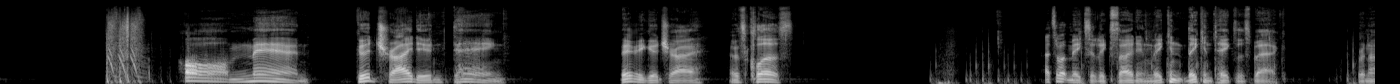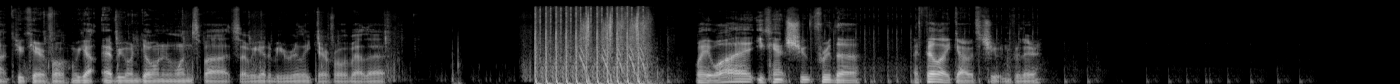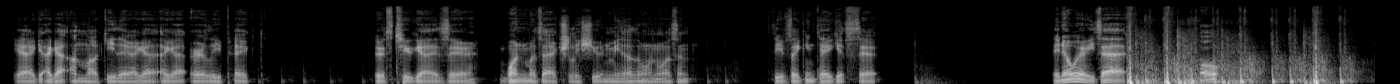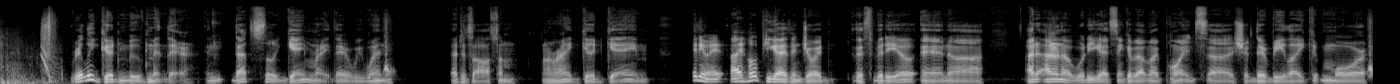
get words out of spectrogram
Oh, man. Good try, dude. Dang. Very good try. That was close. That's what makes it exciting. They can they can take this back. We're not too careful. We got everyone going in one spot, so we got to be really careful about that. Wait, what? You can't shoot through the... I feel like I was shooting for there. Yeah, I, I got unlucky there. I got I got early picked. There's two guys there. One was actually shooting me. The other one wasn't. See if they can take it. Sit. They know where he's at. Oh. Really good movement there. And that's the game right there. We win. That is awesome. All right, good game. Anyway, I hope you guys enjoyed this video. And uh, I, I don't know. What do you guys think about my points? Uh, should there be like more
